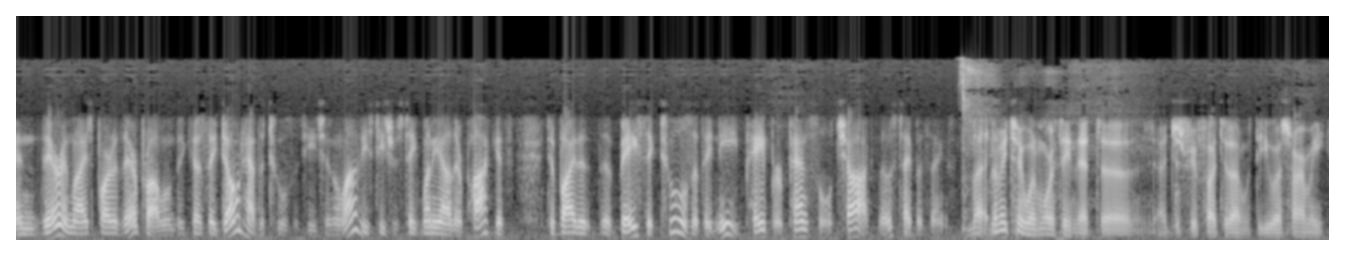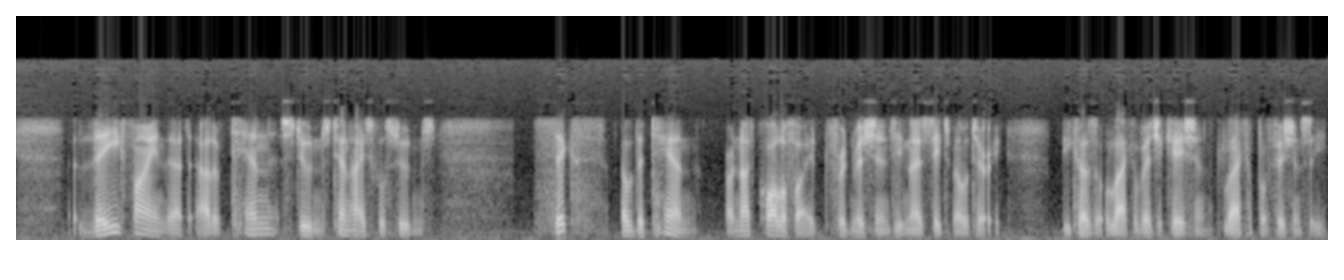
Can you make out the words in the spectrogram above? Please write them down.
And therein lies part of their problem because they don't have the tools to teach. And a lot of these teachers take money out of their pockets to buy the, the basic tools that they need paper, pencil, chalk, those type of things. Let, let me tell you one more thing that uh, I just reflected on with the U.S. Army they find that out of 10 students, 10 high school students, six of the 10 are not qualified for admission into the United States military because of lack of education, lack of proficiency.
